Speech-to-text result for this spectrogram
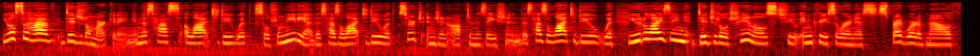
You also have digital marketing, and this has a lot to do with social media. This has a lot to do with search engine optimization. This has a lot to do with utilizing digital channels to increase awareness, spread word of mouth,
